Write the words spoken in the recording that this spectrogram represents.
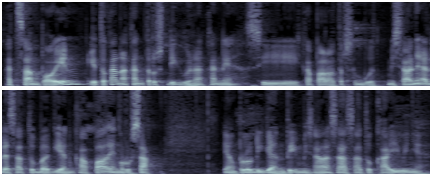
at some point itu kan akan terus digunakan ya si kapal laut tersebut. Misalnya ada satu bagian kapal yang rusak yang perlu diganti misalnya salah satu kayunya.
